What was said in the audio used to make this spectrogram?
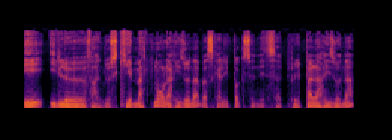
Et euh, enfin, de ce qui est maintenant l'Arizona, parce qu'à l'époque, ce ne s'appelait pas l'Arizona.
